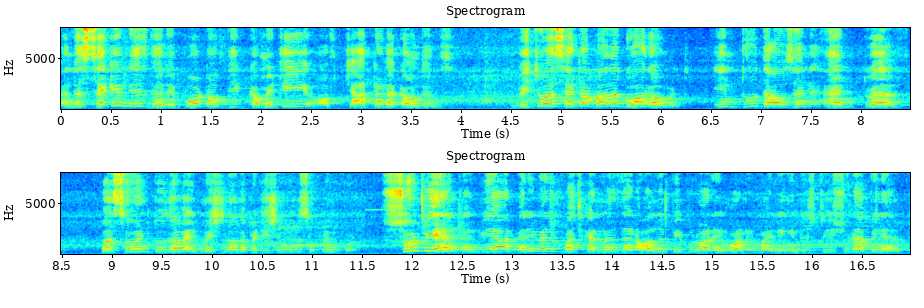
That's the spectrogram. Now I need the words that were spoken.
and the second is the report of the Committee of Chartered Accountants, which was set up by the Goa government in 2012 pursuant to the admission of the petition in the Supreme Court. Should be helped, and we are very, very much convinced that all the people who are involved in mining industry should have been helped.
